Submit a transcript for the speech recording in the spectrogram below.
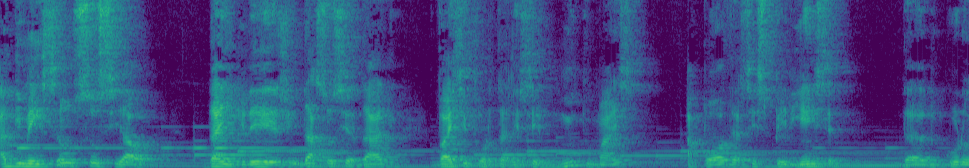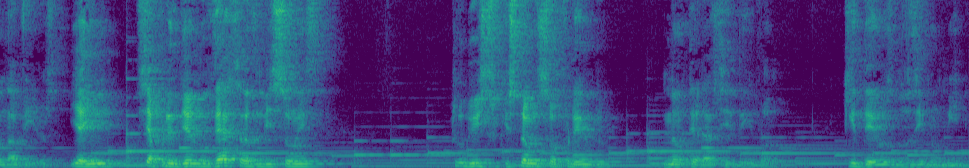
a dimensão social da igreja e da sociedade vai se fortalecer muito mais após essa experiência da, do coronavírus. E aí, se aprendermos essas lições, tudo isso que estamos sofrendo não terá sido em vão. Que Deus nos ilumine.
